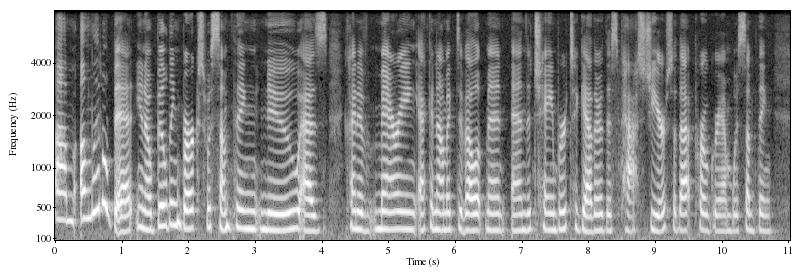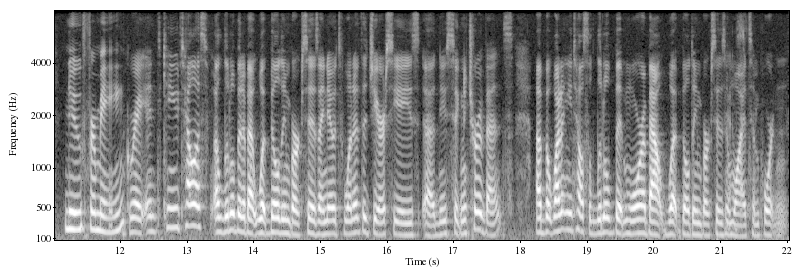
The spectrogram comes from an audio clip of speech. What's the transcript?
Um, a little bit. You know, building Berks was something new as kind of marrying economic development and the chamber together this past year. So that program was something new for me. Great. And can you tell us a little bit about what Building Berks is? I know it's one of the GRCA's uh, new signature events, uh, but why don't you tell us a little bit more about what Building Berks is and why it's important?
